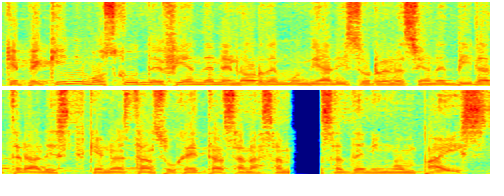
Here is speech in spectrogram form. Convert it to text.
que Pekín y Moscú defienden el orden mundial y sus relaciones bilaterales que no están sujetas a las amenazas de ningún país.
